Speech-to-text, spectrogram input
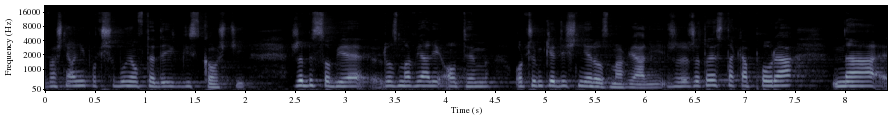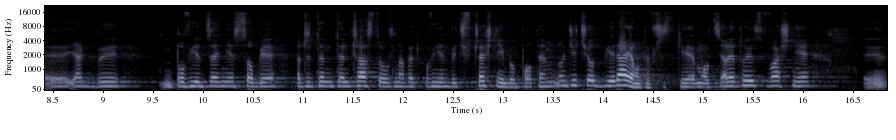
właśnie oni potrzebują wtedy ich bliskości, żeby sobie rozmawiali o tym, o czym kiedyś nie rozmawiali, że, że to jest taka pora na e, jakby powiedzenie sobie, znaczy ten, ten czas to już nawet powinien być wcześniej, bo potem no, dzieci odbierają te wszystkie emocje, ale to jest właśnie e,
